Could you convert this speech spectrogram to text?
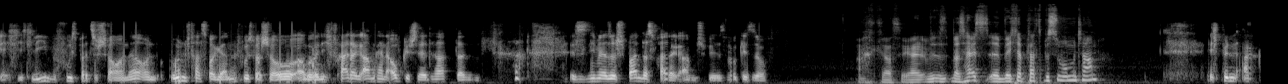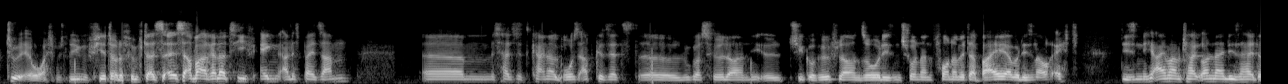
ich, ich liebe Fußball zu schauen ne? und unfassbar gerne Fußball schaue, aber wenn ich Freitagabend keinen aufgestellt habe, dann ist es nicht mehr so spannend, das Freitagabendspiel. Ist wirklich so. Ach krass, egal. Was heißt, äh, welcher Platz bist du momentan? Ich bin aktuell, oh, ich muss lügen, vierter oder fünfter. Es ist aber relativ eng alles beisammen. Ähm, es hat jetzt keiner groß abgesetzt. Äh, Lukas Höhler, äh, Chico Höfler und so, die sind schon dann vorne mit dabei, aber die sind auch echt die sind nicht einmal am Tag online, die sind halt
